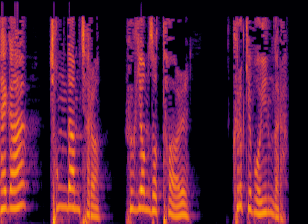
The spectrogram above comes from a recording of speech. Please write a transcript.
해가 총담처럼 흑염소 털 그렇게 보이는 거라.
